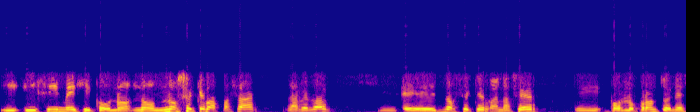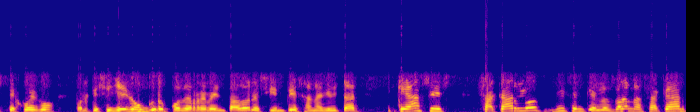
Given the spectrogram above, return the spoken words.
y, y sí México no, no, no sé qué va a pasar, la verdad eh, no sé qué van a hacer eh, por lo pronto en este juego, porque si llega un grupo de reventadores y empiezan a gritar, ¿qué haces? ¿Sacarlos? Dicen que los van a sacar.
